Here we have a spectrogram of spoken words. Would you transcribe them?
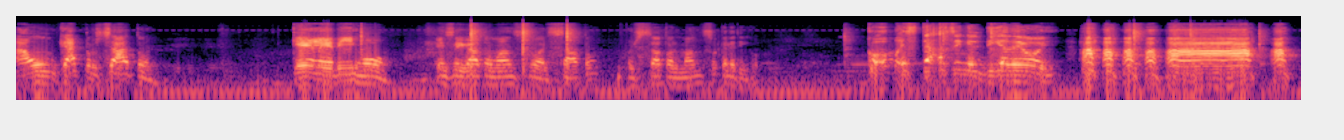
a un gato sato? ¿Qué le dijo ese gato manso al sato? El sato al manso, ¿qué le dijo? ¿Cómo estás en el día de hoy?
